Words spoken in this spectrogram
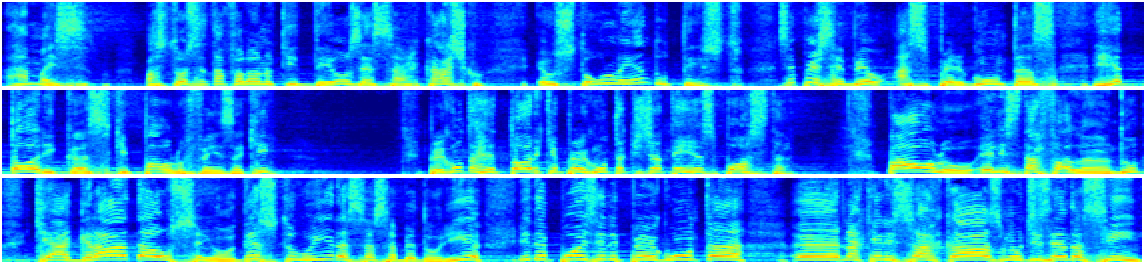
Ah, mas pastor, você está falando que Deus é sarcástico? Eu estou lendo o texto. Você percebeu as perguntas retóricas que Paulo fez aqui? Pergunta retórica é pergunta que já tem resposta. Paulo, ele está falando que agrada ao Senhor destruir essa sabedoria, e depois ele pergunta, é, naquele sarcasmo, dizendo assim:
